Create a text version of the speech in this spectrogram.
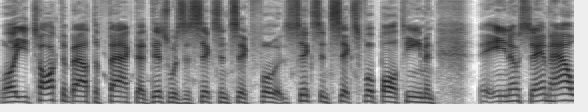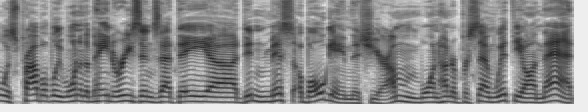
Well, you talked about the fact that this was a six and six fo- six and six football team, and you know Sam Howell was probably one of the main reasons that they uh, didn't miss a bowl game this year. I'm 100 percent with you on that.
